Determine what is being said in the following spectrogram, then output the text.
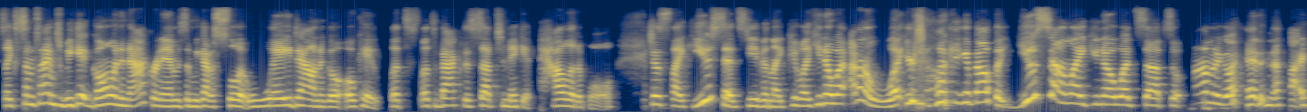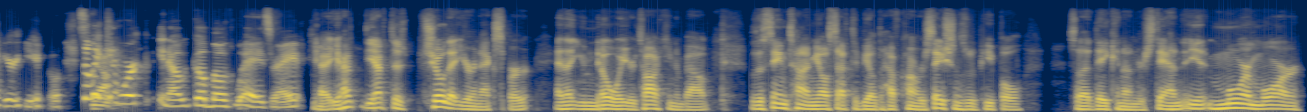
It's like sometimes we get going in acronyms and we got to slow it way down and go, okay, let's let's back this up to make it palatable. Just like you said, Steven, like people like, you know what? I don't know what you're talking about, but you sound like you know what's up. So I'm gonna go ahead and hire you. So yeah. we can work, you know, go both ways, right? Yeah, you have you have to show that you're an expert and that you know what you're talking about. But at the same time, you also have to be able to have conversations with people so that they can understand more and more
